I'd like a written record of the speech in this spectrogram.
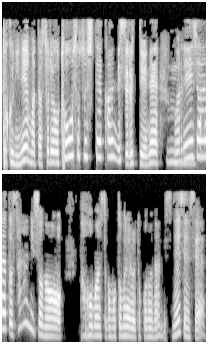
特にね、またそれを統率して管理するっていうね、マネージャャーだとさらにその、パフォーマンスが求められるところなんですね、先生。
